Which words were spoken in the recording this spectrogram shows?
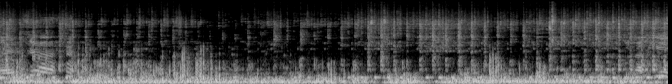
Ayan siya. Laki.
